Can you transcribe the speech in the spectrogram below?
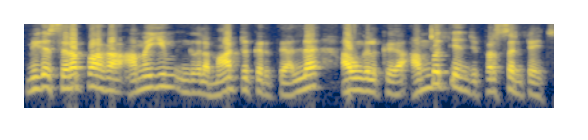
மிக சிறப்பாக அமையும் இதில் மாற்று கருத்து அல்ல. அவங்களுக்கு ஐம்பத்தி அஞ்சு பர்சன்டேஜ்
